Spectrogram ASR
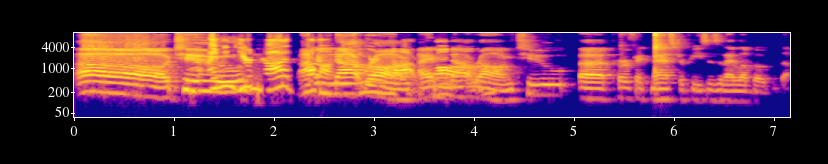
oh two I mean you're not wrong. I'm not you're wrong not I'm wrong. not wrong two uh, perfect masterpieces and I love both of them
